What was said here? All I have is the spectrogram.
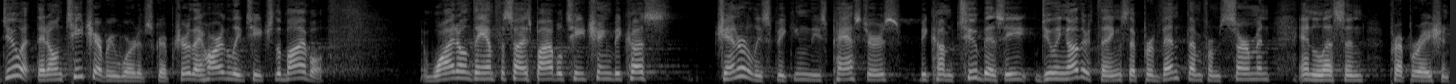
do it. They don't teach every word of Scripture. They hardly teach the Bible. And why don't they emphasize Bible teaching? Because, generally speaking, these pastors become too busy doing other things that prevent them from sermon and lesson preparation.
